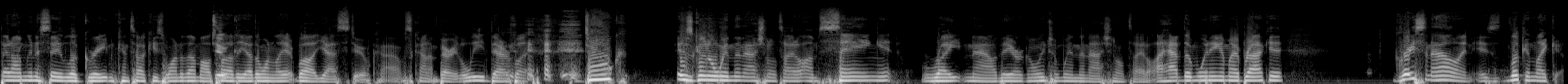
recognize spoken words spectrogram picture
that I'm going to say look great, and Kentucky's one of them. I'll tell Duke. the other one later. Well, yes, Duke. I was kind of buried the lead there, but Duke is going to win the national title. I'm saying it right now. They are going to win the national title. I have them winning in my bracket. Grayson Allen is looking like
